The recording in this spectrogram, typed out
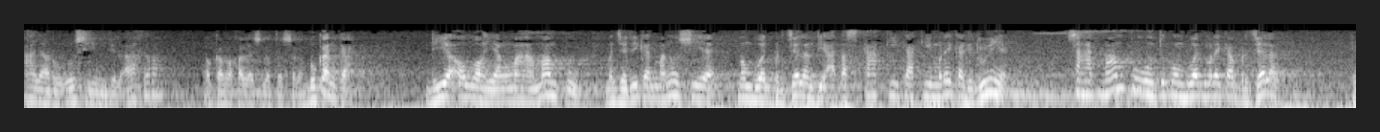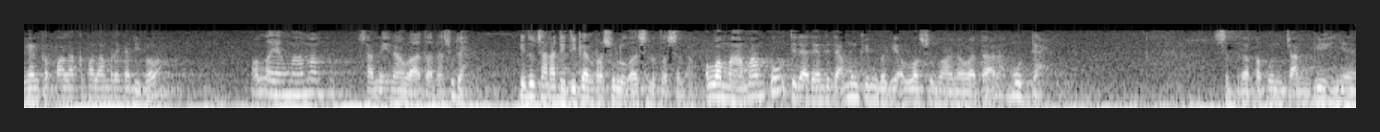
ala ru'usihim fil akhirah? Bukankah dia Allah yang maha mampu menjadikan manusia membuat berjalan di atas kaki-kaki mereka di dunia sangat mampu untuk membuat mereka berjalan dengan kepala-kepala mereka di bawah. Allah yang maha mampu. Sami'na wa ata'na sudah. Itu cara didikan Rasulullah SAW. Allah maha mampu, tidak ada yang tidak mungkin bagi Allah Subhanahu Wa Taala. Mudah. Seberapapun canggihnya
